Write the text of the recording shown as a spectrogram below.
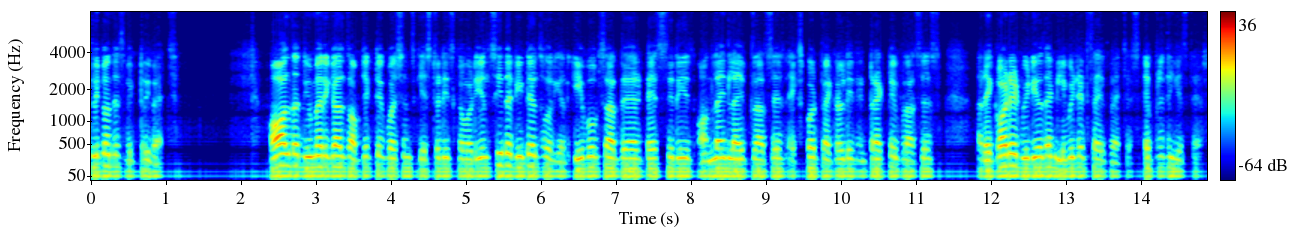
Click on this victory batch. All the numericals objective questions case studies covered. You'll see the details over here. Ebooks are there test series online live classes expert faculties interactive classes recorded videos and limited size batches. Everything is there.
